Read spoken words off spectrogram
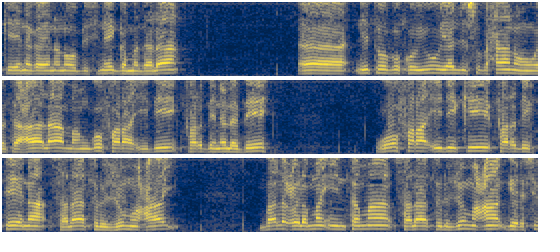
كينا كينا نوبسني قمدلا. Nitobokoyu yalli subxaanahu watacaala mango fara'idi fardina labe wo fara'idiki fardigteena salaatuljumucay bal culama intama salaatuljumuca gersi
